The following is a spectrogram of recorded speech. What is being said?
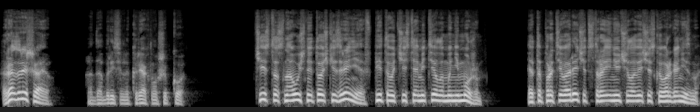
Разрешаю. Одобрительно крякнул Шипко. Чисто с научной точки зрения впитывать частями тела мы не можем. Это противоречит строению человеческого организма.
